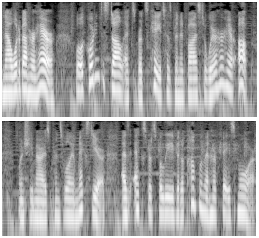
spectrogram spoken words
Now, what about her hair? Well, according to style experts, Kate has been advised to wear her hair up when she marries Prince William next year, as experts believe it'll complement her face more.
